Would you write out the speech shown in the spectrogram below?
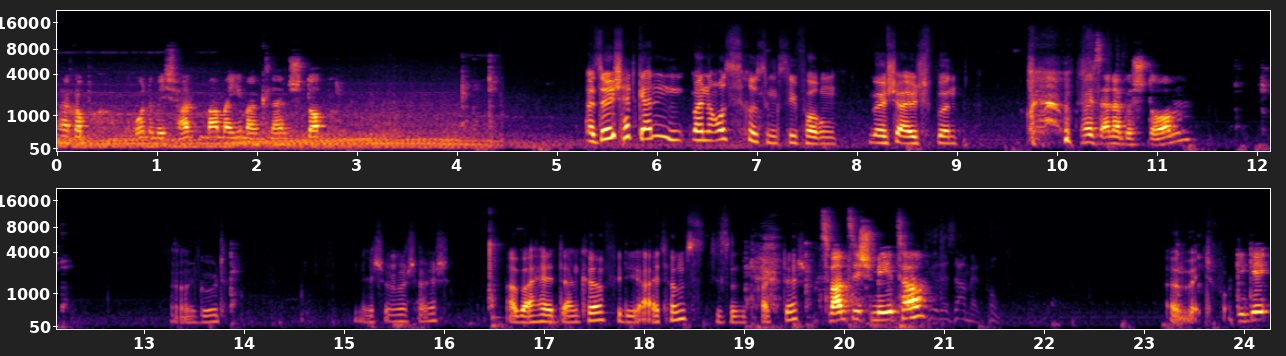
na komm, ohne mich halten wir mal hier mal einen kleinen Stopp. Also, ich hätte gern meine Ausrüstungslieferung, wenn ich ehrlich bin. Ist einer gestorben. Na gut. Nicht unwahrscheinlich. Aber hey, danke für die Items, die sind praktisch. 20 Meter. Äh, wait, what? Geh, geh,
